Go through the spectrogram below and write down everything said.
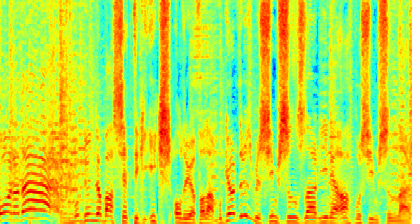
Bu arada bu dün de bahsettik X oluyor falan. Bu gördünüz mü Simpsons'lar yine ah bu Simpson'lar.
